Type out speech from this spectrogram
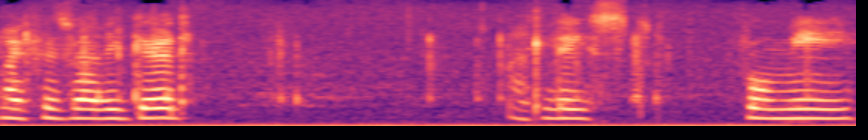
Life is very good. At least for me.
